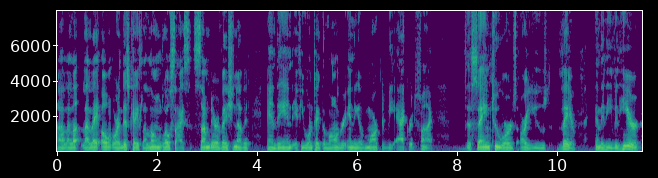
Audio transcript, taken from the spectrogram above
uh, laleo, or in this case, lalon glossis, some derivation of it. And then if you want to take the longer ending of Mark to be accurate, fine. The same two words are used there. And then even here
